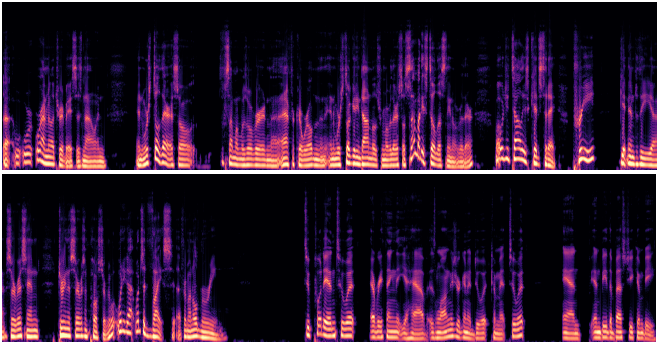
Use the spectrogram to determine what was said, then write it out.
Uh, we're we're on military bases now, and and we're still there. So someone was over in the Africa world, and and we're still getting downloads from over there. So somebody's still listening over there. What would you tell these kids today, pre getting into the uh, service and during the service and post service? What, what, do you got? What's advice uh, from an old Marine? To put into it everything that you have, as long as you're going to do it, commit to it, and and be the best you can be.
